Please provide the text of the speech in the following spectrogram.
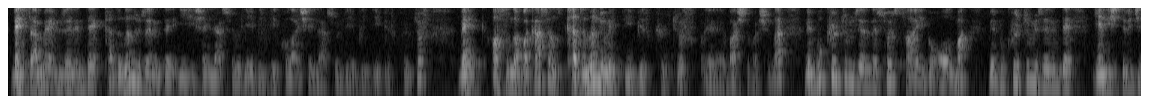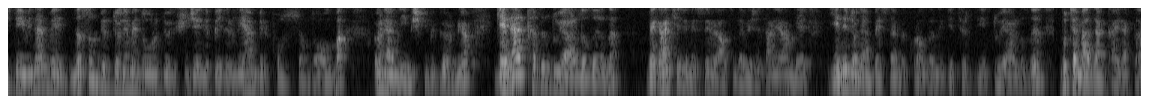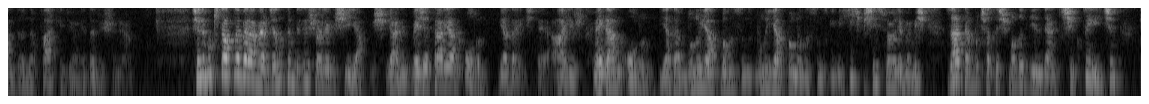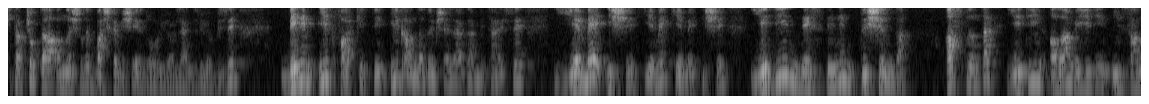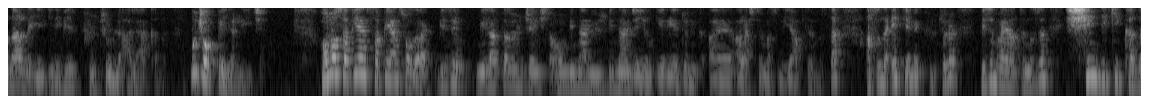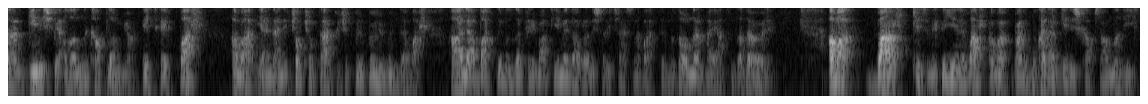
Beslenme üzerinde, kadının üzerinde iyi şeyler söyleyebildiği, kolay şeyler söyleyebildiği bir kültür ve aslında bakarsanız kadının ürettiği bir kültür e, başlı başına ve bu kültür üzerinde söz sahibi olmak ve bu kültür üzerinde geliştirici, devinen ve nasıl bir döneme doğru dönüşeceğini belirleyen bir pozisyonda olmak önemliymiş gibi görünüyor. Genel kadın duyarlılığını vegan kelimesi ve altında vejetaryen ve yeni dönem beslenme kurallarının getirdiği duyarlılığın bu temelden kaynaklandığını fark ediyor ya da düşünüyorum. Şimdi bu kitapla beraber Jonathan bize şöyle bir şey yapmış. Yani vejetaryen olun ya da işte hayır vegan olun ya da bunu yapmalısınız, bunu yapmamalısınız gibi hiçbir şey söylememiş. Zaten bu çatışmalı dilden çıktığı için kitap çok daha anlaşılır başka bir şeye doğru yönlendiriyor bizi. Benim ilk fark ettiğim, ilk anladığım şeylerden bir tanesi yeme işi, yemek yeme işi yediğin nesnenin dışında aslında yediğin alan ve yediğin insanlarla ilgili bir kültürle alakalı. Bu çok belirleyici. Homo sapiens sapiens olarak bizim milattan önce işte 10 binler, yüz binlerce yıl geriye dönük e, araştırmasını yaptığımızda aslında et yeme kültürü bizim hayatımızın şimdiki kadar geniş bir alanını kaplamıyor. Et hep var ama yani hani çok çok daha küçük bir bölümünde var. Hala baktığımızda primat yeme davranışları içerisine baktığımızda onların hayatında da öyle. Ama var, kesinlikle yeri var ama hani bu kadar geniş kapsamlı değil.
